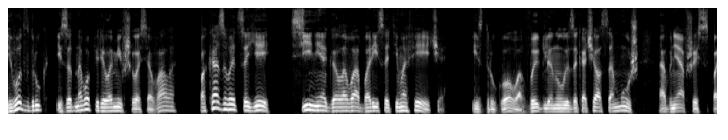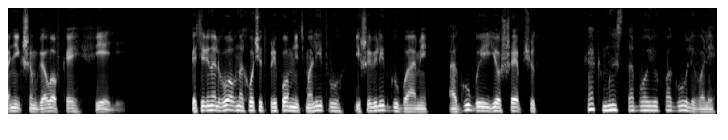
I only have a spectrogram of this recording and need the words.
И вот вдруг из одного переломившегося вала показывается ей синяя голова Бориса Тимофеевича. Из другого выглянул и закачался муж, обнявшись с поникшим головкой Федей. Катерина Львовна хочет припомнить молитву и шевелит губами, а губы ее шепчут «Как мы с тобою погуливали,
